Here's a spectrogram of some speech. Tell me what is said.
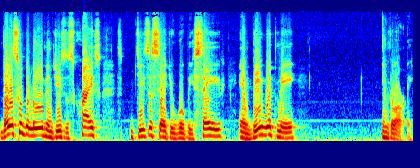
Those who believe in Jesus Christ, Jesus said, You will be saved and be with me in glory.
